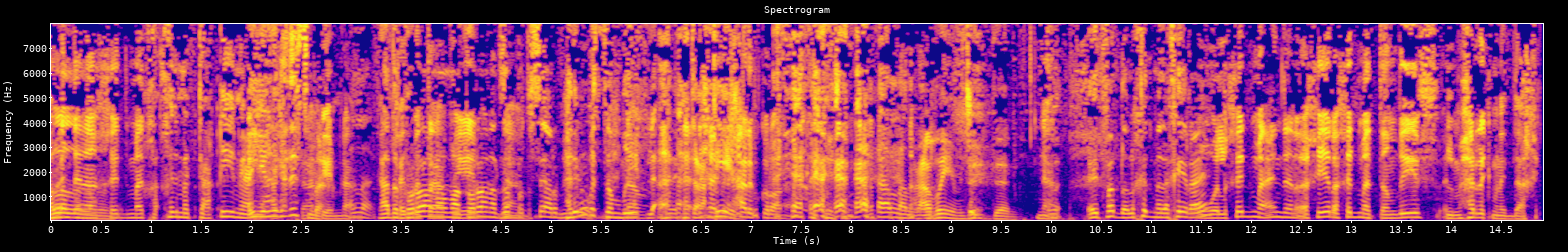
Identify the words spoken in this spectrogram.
الله وعندنا الله. خدمة خ- خدمة تعقيم يعني. أي أنا قاعد أسمع. نعم. هذا كورونا وما. كورونا تزبط نعم. السيارة هذه مو بس تنظيف لا هذا تعقيم. حارب كورونا. الله عظيم جدا. نعم. إيه، تفضل الخدمة الأخيرة إيه؟ والخدمة عندنا الأخيرة خدمة تنظيف المحرك من الداخل.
